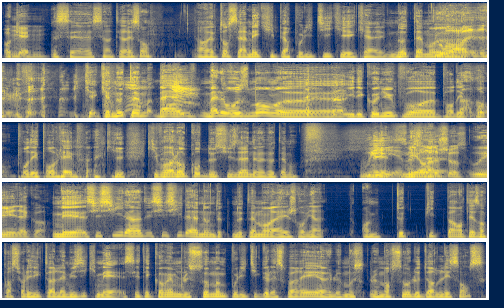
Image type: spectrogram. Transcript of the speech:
Ok. Mhm. C'est c'est intéressant. En même temps, c'est un mec hyper politique et qui a notamment. euh, qui a, qui a notamment bah, malheureusement, euh, il est connu pour, euh, pour, des, pro- pour des problèmes qui, qui vont à l'encontre de Suzanne, euh, notamment. Oui, Mais- mais genre de choses. Oui, d'accord. Mais si, si, là, si, si, là, no- notamment, allez, je reviens en une toute petite parenthèse encore sur les victoires de la musique, mais c'était quand même le summum politique de la soirée, euh, le, morceau L'odeur de l'essence.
